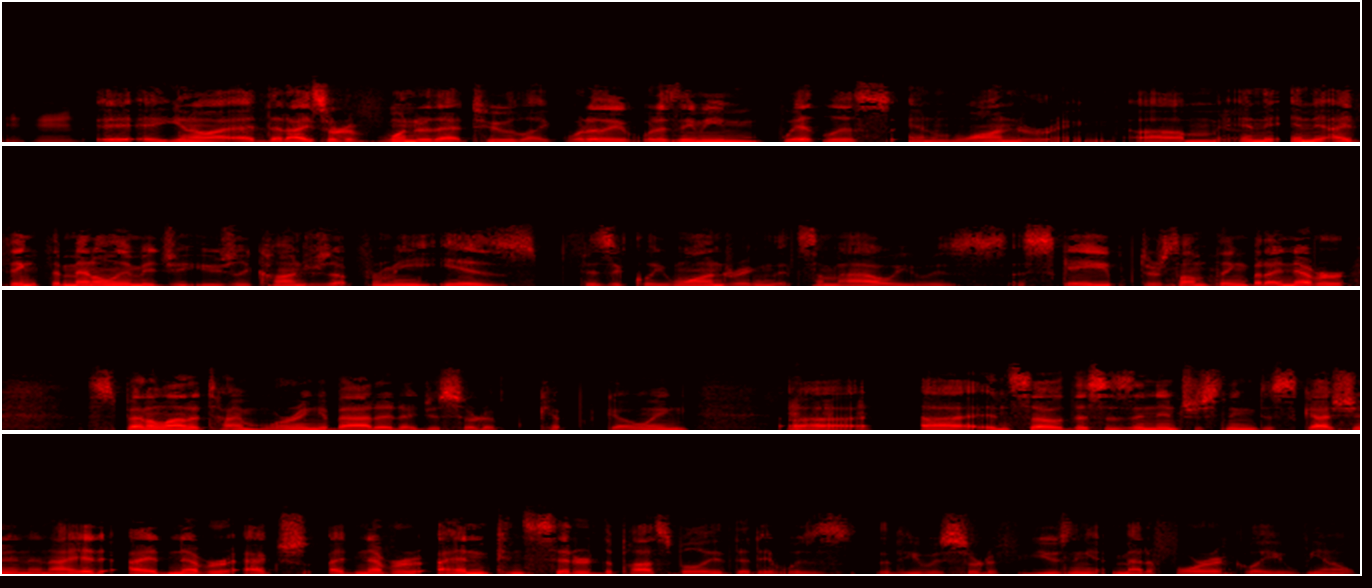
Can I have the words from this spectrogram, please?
mm-hmm. it, it, you know I, that I sort of wonder that too like what do they what does he mean witless and wandering um yeah. and and I think the mental image it usually conjures up for me is physically wandering that somehow he was escaped or something but I never spent a lot of time worrying about it I just sort of kept going uh uh, and so this is an interesting discussion, and I had I had never actually I'd never I hadn't considered the possibility that it was that he was sort of using it metaphorically, you know,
